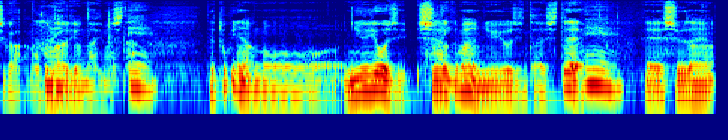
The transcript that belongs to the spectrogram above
種が行われるようになりました。えーで特にあの乳幼児就学前の乳幼児に対して、はい、え。ー、えー、集団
